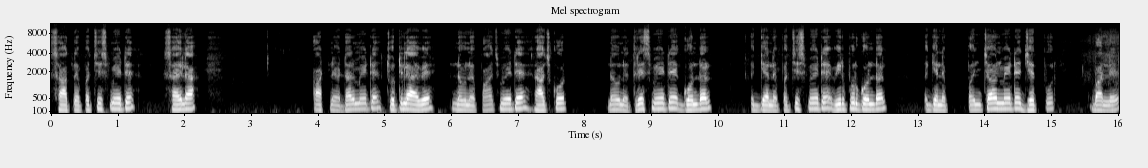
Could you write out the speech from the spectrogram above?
સાત ને પચીસ મિનિટે, સાયલા આઠ ને અઢાર મિનિટે, ચોટીલા હાઈવે નવ ને પાંચ મિનિટે, રાજકોટ નવ ને ત્રીસ મિનિટે, ગોંડલ અગિયાર ને પચીસ મિનિટે, વીરપુર ગોંડલ અગિયાર ને પંચાવન મિનિટે, જેતપુર બાર ને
